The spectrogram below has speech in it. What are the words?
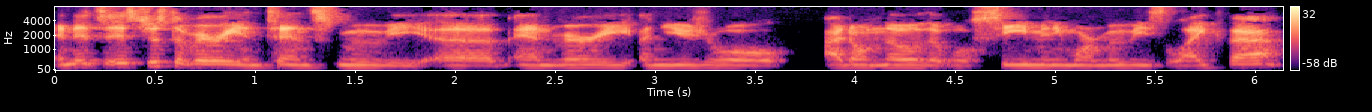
and it's it's just a very intense movie uh, and very unusual. I don't know that we'll see many more movies like that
